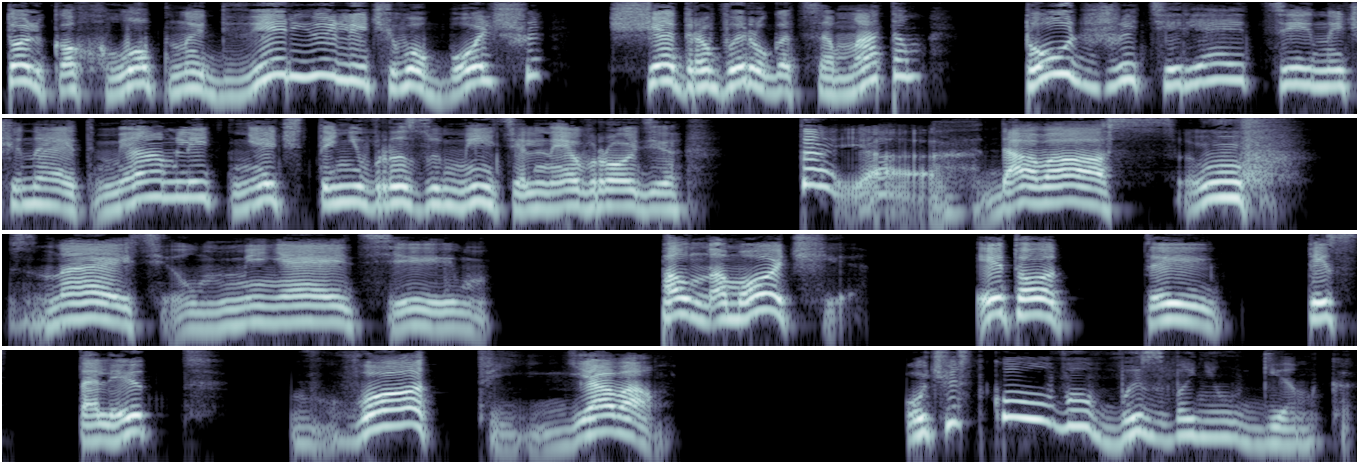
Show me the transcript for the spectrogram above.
только хлопнуть дверью или чего больше, щедро выругаться матом, тут же теряется и начинает мямлить нечто невразумительное вроде «Да я до вас, ух, знаете, у меня эти полномочия, и тот ты пистолет, вот я вам!» Участкового вызвонил Генка,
